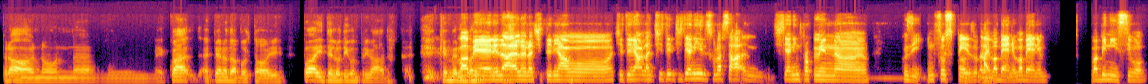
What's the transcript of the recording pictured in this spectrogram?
però non, eh, qua è pieno d'avvoltoi. Poi te lo dico in privato. Va bene, dai, allora ci teniamo, ci teniamo, ci, ci tieni sulla sa- ci tieni proprio in, uh, così, in sospeso, dai, va bene, va bene. Va benissimo.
